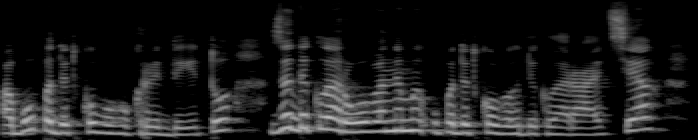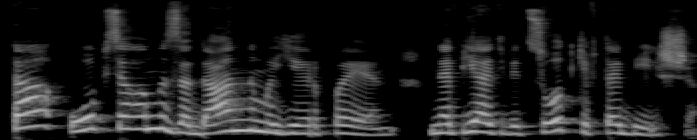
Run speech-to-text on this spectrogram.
або податкового кредиту, задекларованими у податкових деклараціях та обсягами за даними ЄРПН на 5% та більше.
